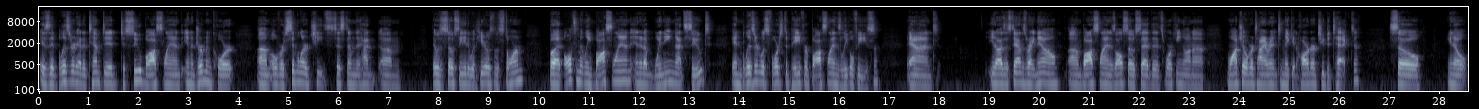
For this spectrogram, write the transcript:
is that Blizzard had attempted to sue Bossland in a German court um, over a similar cheat system that had um, that was associated with Heroes of the Storm, but ultimately Bossland ended up winning that suit, and Blizzard was forced to pay for Bossland's legal fees. And you know, as it stands right now, um, Bossland has also said that it's working on a watch over Tyrant to make it harder to detect. So, you know,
